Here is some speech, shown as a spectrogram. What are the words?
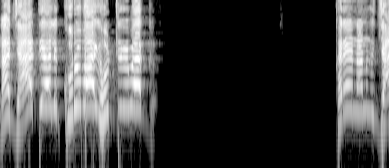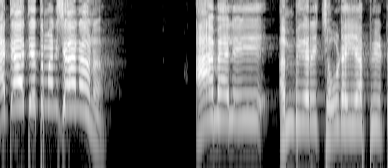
ನಾ ಜಾತಿಯಲ್ಲಿ ಕುರುಬಾಗಿ ಹುಟ್ಟಿರ್ಬೇಕು. ಖರೆ ನನಗೆ ಜಾತ್ಯಾತೀತ ಮನುಷ್ಯ ನಾನು. ಆಮೇಲೆ ಅಂಬಿಗರಿ ಚೌಡಯ್ಯ ಪೀಠ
